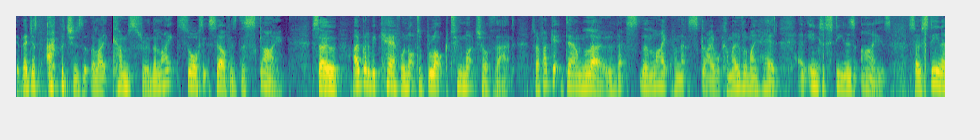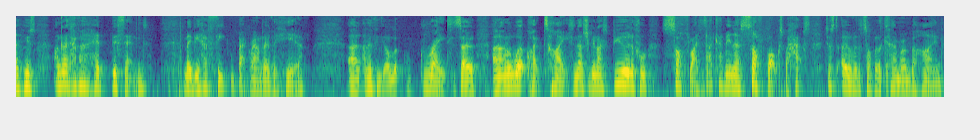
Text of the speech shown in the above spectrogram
They're just apertures that the light comes through. And the light source itself is the sky. So I've got to be careful not to block too much of that. So if I get down low, that's the light from that sky will come over my head and into Stina's eyes. So Stina, who's, I'm going to have her head this end, maybe her feet background over here. Uh, and I think it'll look great. So I'm going to work quite tight, and that should be a nice, beautiful, soft light. It's like having a softbox, perhaps, just over the top of the camera and behind.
